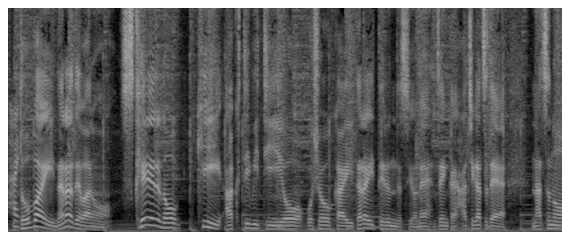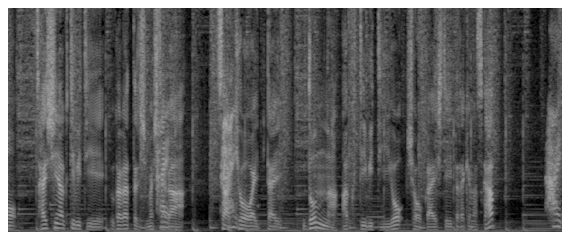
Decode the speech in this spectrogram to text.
はい。ドバイならではのスケールの大きいアクティビティをご紹介いただいてるんですよね。前回8月で夏の最新アクティビティ伺ったりしましたが、さあ、はい。今日は一体どんなアクティビティを紹介していただけますか？はい、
